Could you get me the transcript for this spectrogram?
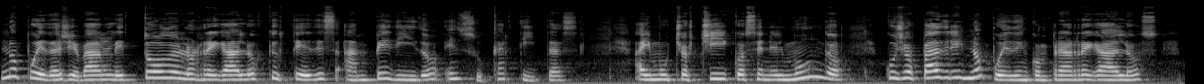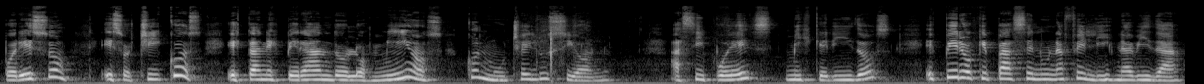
no pueda llevarle todos los regalos que ustedes han pedido en sus cartitas. Hay muchos chicos en el mundo cuyos padres no pueden comprar regalos. Por eso, esos chicos están esperando los míos con mucha ilusión. Así pues, mis queridos, espero que pasen una feliz Navidad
